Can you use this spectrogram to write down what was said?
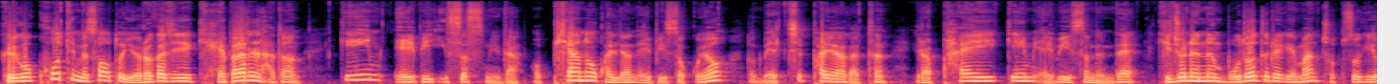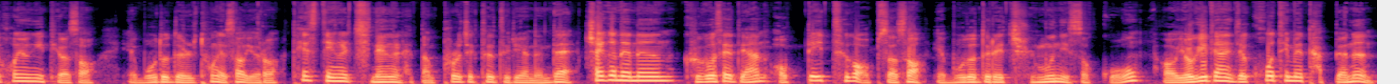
그리고 코어팀에서 또 여러 가지 개발을 하던 게임 앱이 있었습니다. 뭐 피아노 관련 앱이 있었고요. 또 매치파이어 같은 이런 파이 게임 앱이 있었는데 기존에는 모더들에게만 접속이 허용이 되어서 예, 모더들을 통해서 여러 테스팅을 진행을 했던 프로젝트들이었는데 최근에는 그것에 대한 업데이트가 없어서 예, 모더들의 질문이 있었고 어, 여기에 대한 이제 코어팀의 답변은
